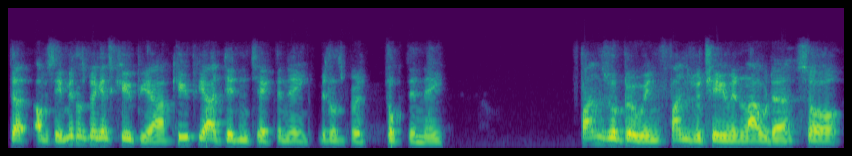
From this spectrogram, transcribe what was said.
That obviously Middlesbrough against QPR, QPR didn't take the knee. Middlesbrough took the knee. Fans were booing, fans were cheering louder. So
